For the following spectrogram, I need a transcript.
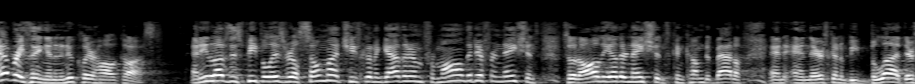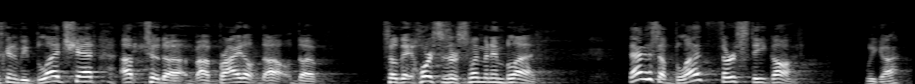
everything in a nuclear holocaust. And he loves his people Israel so much, he's going to gather them from all the different nations so that all the other nations can come to battle. And, and there's going to be blood. There's going to be bloodshed up to the uh, bridle, the, the, so that horses are swimming in blood. That is a bloodthirsty God we got.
